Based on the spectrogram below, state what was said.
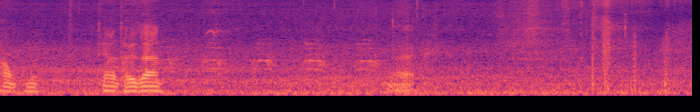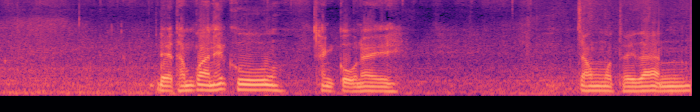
hỏng theo thời gian Đấy. để tham quan hết khu thành cổ này trong một thời gian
